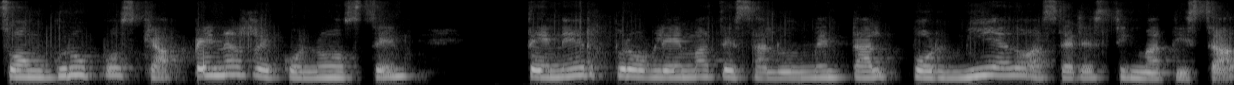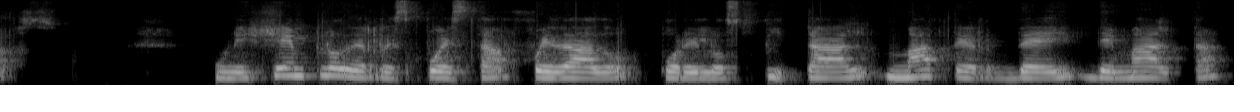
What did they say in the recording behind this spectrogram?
son grupos que apenas reconocen tener problemas de salud mental por miedo a ser estigmatizados. Un ejemplo de respuesta fue dado por el Hospital Mater Dei de Malta,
